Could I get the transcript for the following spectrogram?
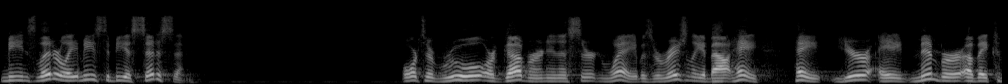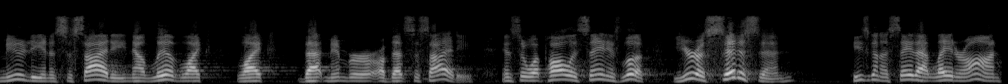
means literally, it means to be a citizen or to rule or govern in a certain way. It was originally about, hey, hey, you're a member of a community and a society, now live like, like that member of that society. And so what Paul is saying is, look, you're a citizen. He's going to say that later on.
